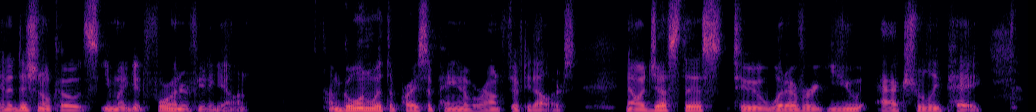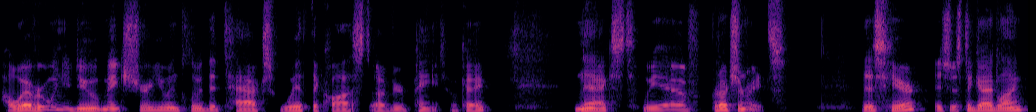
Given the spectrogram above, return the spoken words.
and additional coats, you might get 400 feet a gallon. I'm going with the price of paint of around $50. Now adjust this to whatever you actually pay. However, when you do, make sure you include the tax with the cost of your paint, okay? Next, we have production rates. This here is just a guideline.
